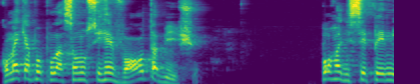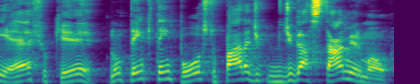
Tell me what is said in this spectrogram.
como é que a população não se revolta, bicho? Porra de CPMF, o quê? Não tem que ter imposto. Para de, de gastar, meu irmão.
